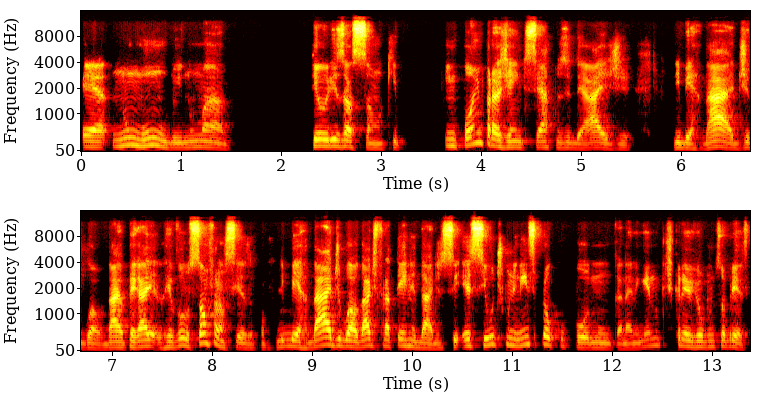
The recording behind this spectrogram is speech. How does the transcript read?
é, num mundo e numa teorização que impõe para a gente certos ideais de liberdade, igualdade, eu pegar Revolução Francesa, liberdade, igualdade, fraternidade. Esse, esse, último ninguém se preocupou nunca, né? Ninguém nunca escreveu muito sobre isso.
